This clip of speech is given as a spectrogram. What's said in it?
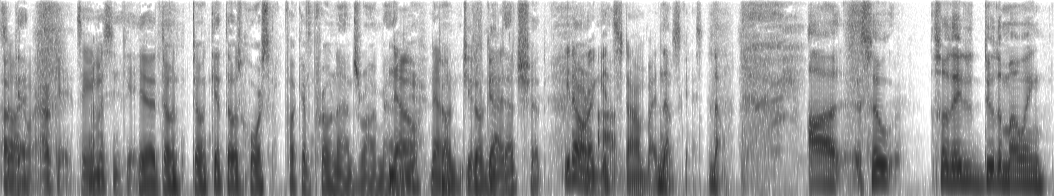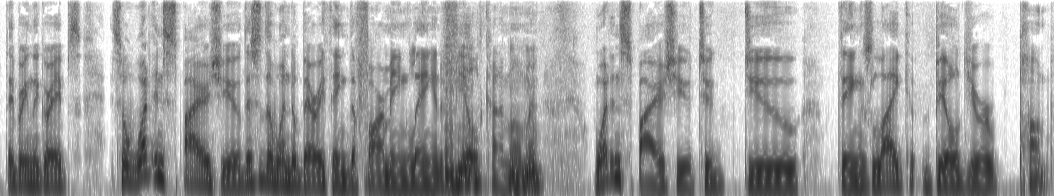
So Okay. Went, okay, it's Amos and Katie. Yeah, don't don't get those horse fucking pronouns wrong, man. No, you no, don't, you don't need that shit. You don't want to get stomped by no, those guys. No. Uh, so so they do the mowing, they bring the grapes. So what inspires you? This is the Wendell Berry thing, the farming, laying in a field kind of moment. What inspires you to do things like build your pump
